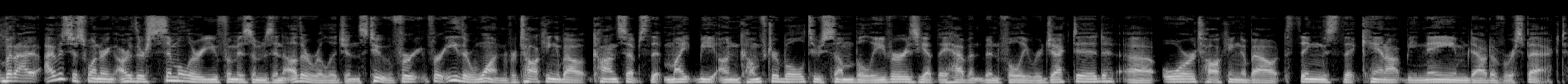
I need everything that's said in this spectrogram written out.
But I, I was just wondering, are there similar euphemisms in other religions too? For, for either one, for talking about concepts that might be uncomfortable to some believers, yet they haven't been fully rejected, uh, or talking about things that cannot be named out of respect.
